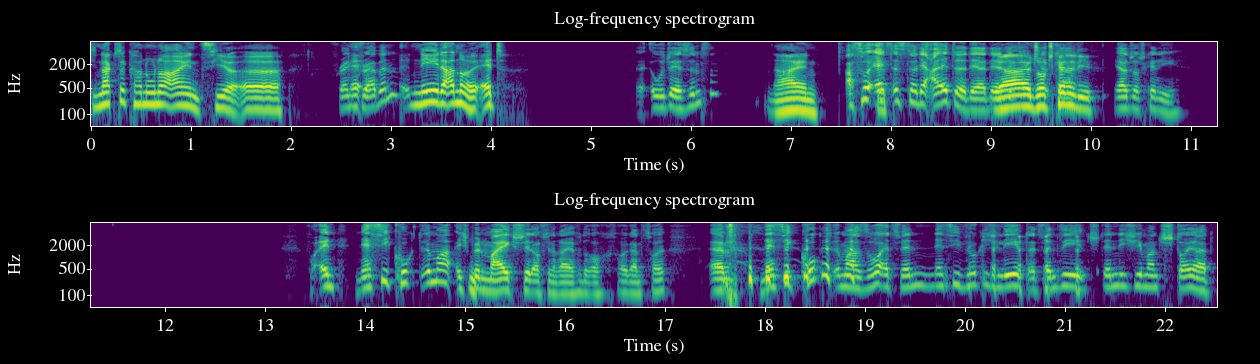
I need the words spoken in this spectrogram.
Die nackte Kanone 1 hier, Frank Äh, Drabin? äh, nee, der andere, Ed. Äh, O.J. Simpson? Nein. Ach so, Ed ist doch der Alte, der, der ja, der- George Kennedy. Ja, George Kennedy. Vor allem, Nessie guckt immer, ich bin Mike, steht auf den Reifen drauf, toll, ganz toll. Ähm, Nessie guckt immer so, als wenn Nessie wirklich lebt, als wenn sie ständig jemand steuert.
